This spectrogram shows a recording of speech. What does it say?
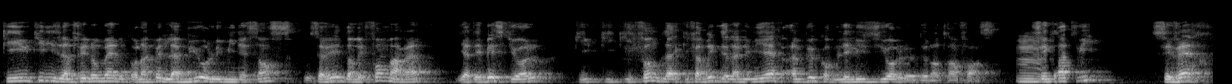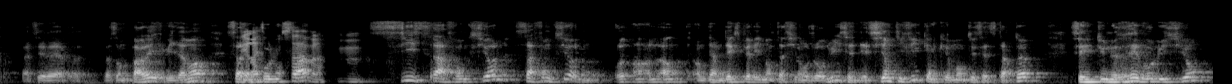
qui utilise un phénomène qu'on appelle la bioluminescence. Vous savez, dans les fonds marins, il y a des bestioles qui, qui, font de la, qui fabriquent de la lumière un peu comme les lucioles de notre enfance. Hmm. C'est gratuit, c'est vert, c'est vert, façon de parler, évidemment. Ça responsable. Si ça fonctionne, ça fonctionne. En, termes d'expérimentation aujourd'hui, c'est des scientifiques hein, qui ont monté cette start-up. C'est une révolution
